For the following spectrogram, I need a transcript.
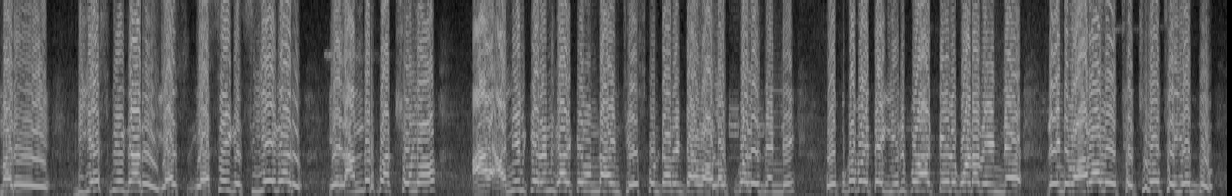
మరి డిఎస్పీ గారు ఎస్ ఎస్ఐ సిఏ గారు వీళ్ళందరి పక్షంలో ఆ అనిల్ కిరణ్ గారికి ఉంది. ఆయన చేసుకుంటారంటే వాళ్ళు ఒప్పుకోలేదండి. ఒప్పుకోబోతే ఇరు పార్టీలు కూడా రెండు రెండు వారాలు చర్చలో చేయొద్దు.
